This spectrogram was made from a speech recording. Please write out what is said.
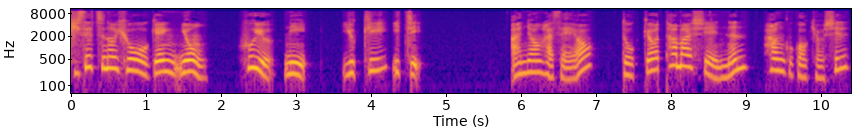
季節の表現4冬に雪1 안녕하세요. 도쿄 타마시에 있는 한국어 교실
